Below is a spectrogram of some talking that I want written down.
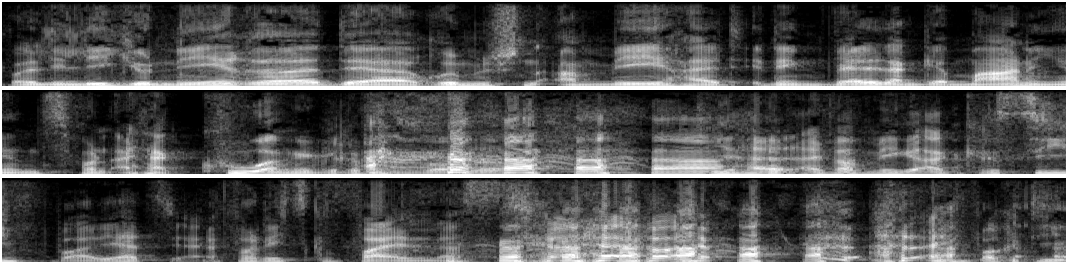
weil die Legionäre der römischen Armee halt in den Wäldern Germaniens von einer Kuh angegriffen wurde, die halt einfach mega aggressiv war. Die hat sich einfach nichts gefallen lassen. Die hat einfach, hat einfach die,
